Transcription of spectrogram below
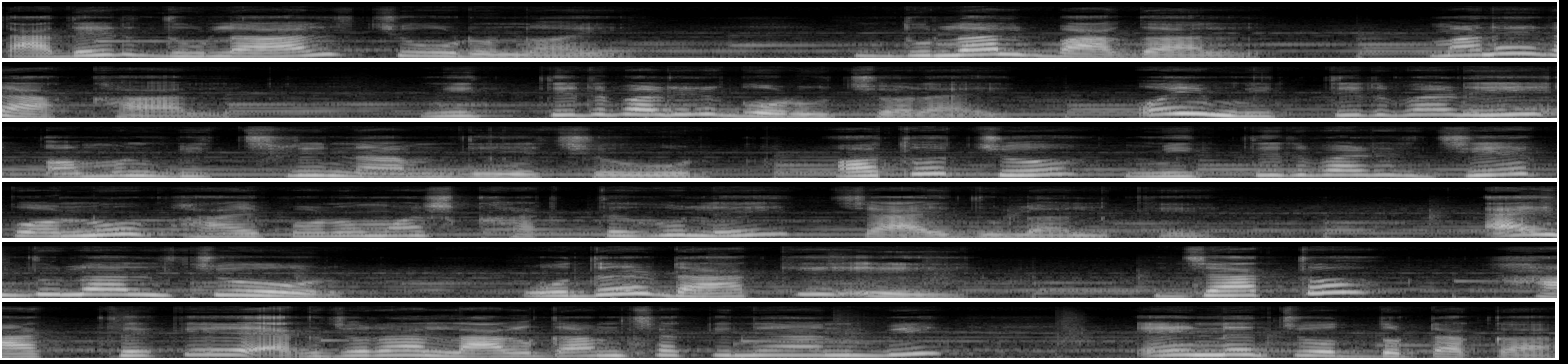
তাদের দুলাল চোর নয়। দুলাল বাগাল মানে রাখাল। মিত্তির বাড়ির গরু চড়ায়। ওই মিত্তির বাড়ি অমন বিচ্ছিরি নাম দিয়েছে ওর অথচ মিত্তির বাড়ির যে কোনো ভাই পরমাস খাটতে হলেই চায় দুলালকে। এই দুলাল চোর ওদের ডাকি এই। যা তো, হাট থেকে একজোড়া লাল গামছা কিনে আনবি এনে চোদ্দ টাকা।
